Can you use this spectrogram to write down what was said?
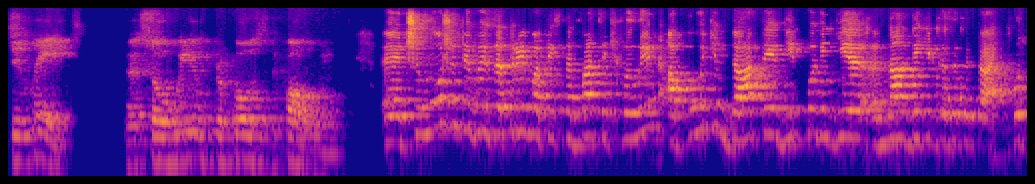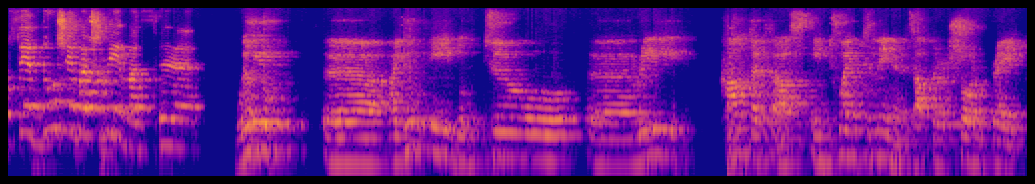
delayed, uh, so we'll propose the following. Е, Чи можете ви затриматись на 20 хвилин, а потім дати відповіді на декілька запитань? Бо це дуже важливо. Will you, uh, are you able to uh, really contact us in 20 minutes after a short break?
